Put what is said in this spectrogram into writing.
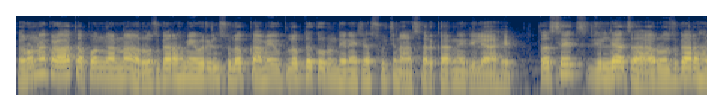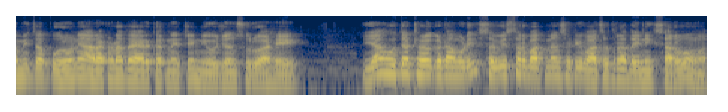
करोना काळात अपंगांना रोजगार हमीवरील सुलभ कामे उपलब्ध करून देण्याच्या सूचना सरकारने दिल्या आहेत. तसेच जिल्ह्याचा रोजगार हमीचा पुरवणी आराखडा तयार करण्याचे नियोजन सुरू आहे. या होत्या ठळक घडामोडी सविस्तर बातम्यांसाठी वाचत राहा दैनिक सार्वमत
